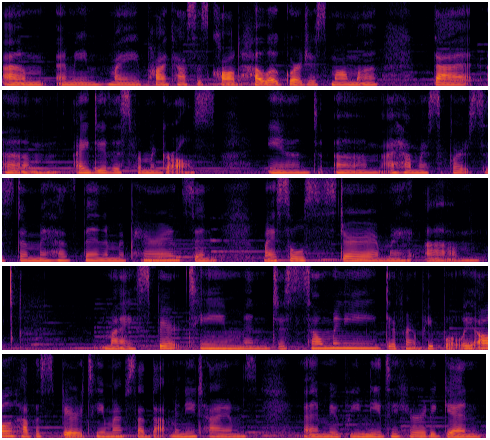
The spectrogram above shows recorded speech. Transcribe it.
um, I mean, my podcast is called Hello Gorgeous Mama, that um, I do this for my girls. And um, I have my support system, my husband and my parents, and my soul sister, and my um, my spirit team, and just so many different people. We all have a spirit team. I've said that many times, and maybe you need to hear it again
